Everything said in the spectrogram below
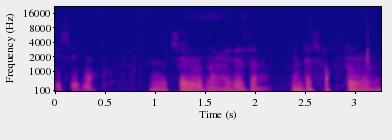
দেখছিস এটা? সে বললাম এটা এটা শক্ত হবে।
